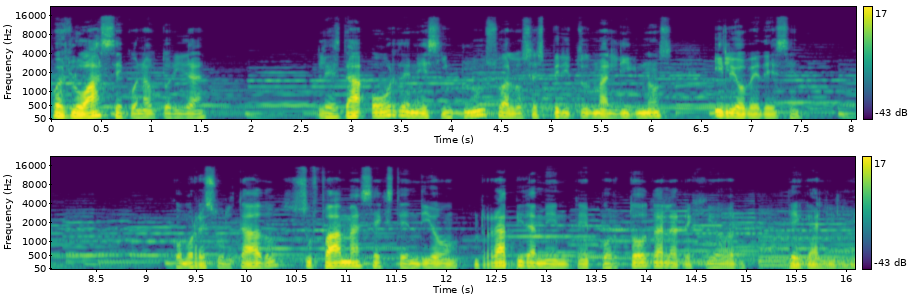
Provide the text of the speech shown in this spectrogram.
pues lo hace con autoridad. Les da órdenes incluso a los espíritus malignos y le obedecen. Como resultado, su fama se extendió rápidamente por toda la región de Galilea.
